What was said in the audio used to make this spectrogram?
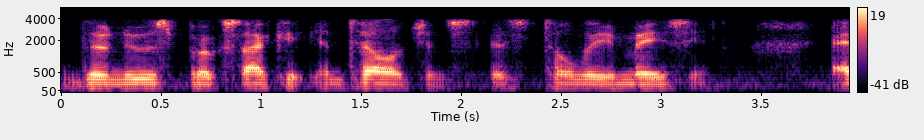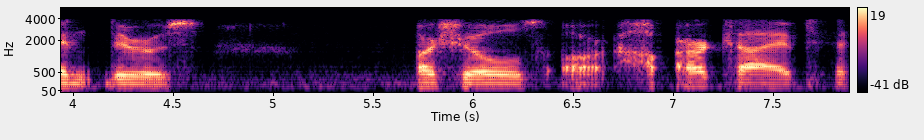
their newest book, Psychic Intelligence, is totally amazing. And there's our shows are archived.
